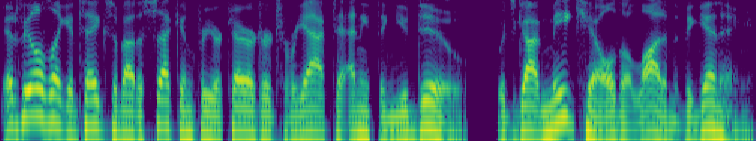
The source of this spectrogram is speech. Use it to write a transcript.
It feels like it takes about a second for your character to react to anything you do, which got me killed a lot in the beginning.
